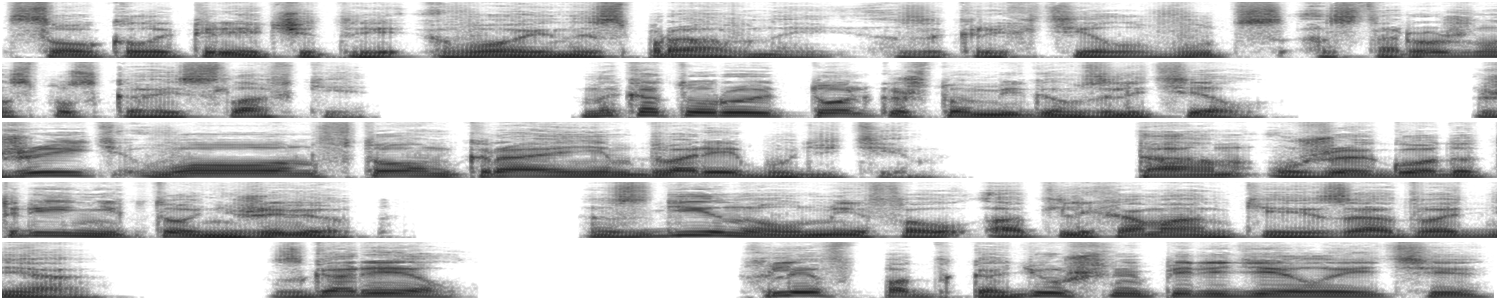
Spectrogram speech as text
соколы кречеты, воин исправный!» — закряхтел Вудс, осторожно спускаясь с лавки, на которую только что мигом взлетел. «Жить вон в том крайнем дворе будете. Там уже года три никто не живет. Сгинул Мифл от лихоманки за два дня. Сгорел. Хлев под конюшню переделаете,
